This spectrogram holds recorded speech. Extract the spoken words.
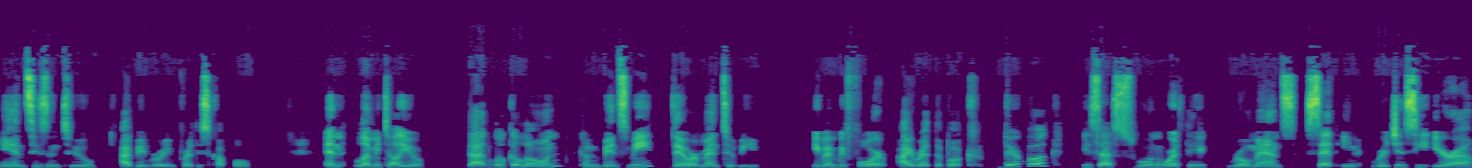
and season two, I've been rooting for this couple. And let me tell you, that look alone convinced me they were meant to be, even before I read the book. Their book is a swoon worthy romance set in Regency era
